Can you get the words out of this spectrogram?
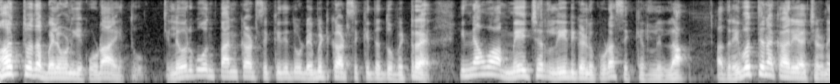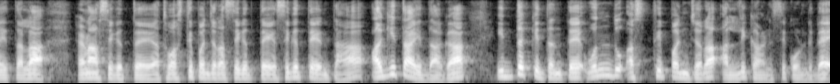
ಮಹತ್ವದ ಬೆಳವಣಿಗೆ ಕೂಡ ಆಯಿತು. ಇಲ್ಲಿವರೆಗೂ ಒಂದು ಪ್ಯಾನ್ ಕಾರ್ಡ್ ಸಿಕ್ಕಿದ್ದು, ಡೆಬಿಟ್ ಕಾರ್ಡ್ ಸಿಕ್ಕಿದ್ದದ್ದು ಬಿಟ್ಟರೆ ಇನ್ಯಾವ ಮೇಜರ್ ಲೀಡ್ಗಳು ಕೂಡ ಸಿಕ್ಕಿರಲಿಲ್ಲ. ಆದರೆ ಇವತ್ತಿನ ಕಾರ್ಯಾಚರಣೆ ಇತ್ತಲ್ಲ? ಹೆಣ ಸಿಗುತ್ತೆ ಅಥವಾ ಅಸ್ಥಿಪಂಜರ ಸಿಗುತ್ತೆ ಸಿಗುತ್ತೆ ಅಂತ ಅಗಿತಾ ಇದ್ದಾಗ ಇದ್ದಕ್ಕಿದ್ದಂತೆ ಒಂದು ಅಸ್ಥಿಪಂಜರ ಅಲ್ಲಿ ಕಾಣಿಸಿಕೊಂಡಿದೆ.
